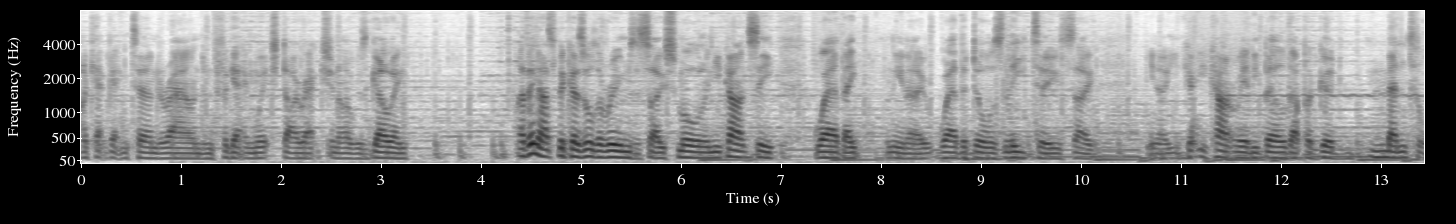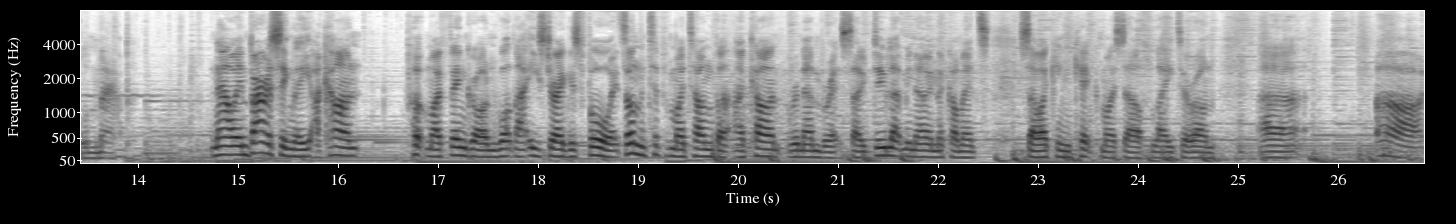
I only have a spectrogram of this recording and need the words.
I kept getting turned around and forgetting which direction I was going. I think that's because all the rooms are so small and you can't see where they, you know, where the doors lead to. So, you know, you, you can't really build up a good mental map. Now, embarrassingly, I can't put my finger on what that Easter egg is for. It's on the tip of my tongue, but I can't remember it. So do let me know in the comments so I can kick myself later on. Uh, oh,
